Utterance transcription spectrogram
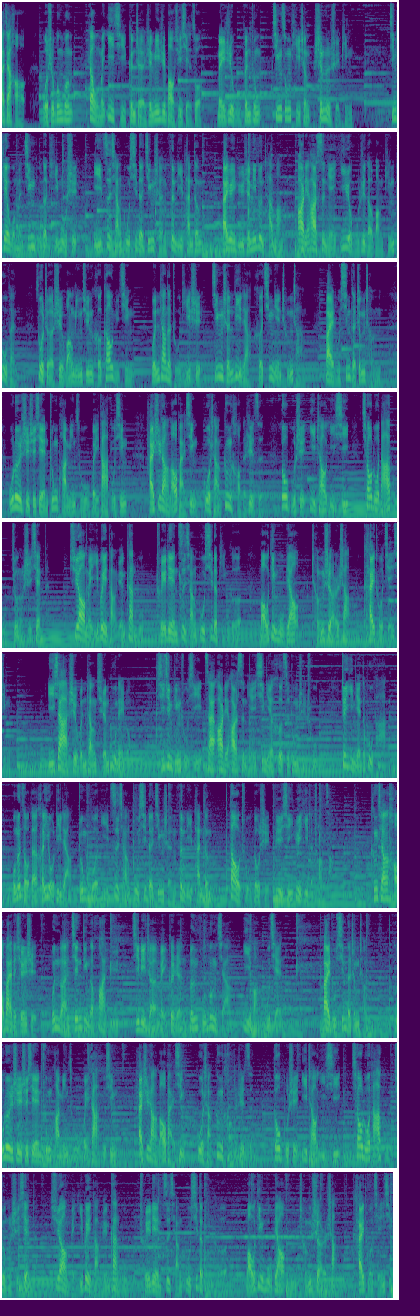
大家好，我是嗡嗡，让我们一起跟着人民日报学写作，每日五分钟，轻松提升申论水平。今天我们精读的题目是以自强不息的精神奋力攀登，来源于人民论坛网二零二四年一月五日的网评部分，作者是王明军和高雨晴。文章的主题是精神力量和青年成长，迈入新的征程。无论是实现中华民族伟大复兴，还是让老百姓过上更好的日子，都不是一朝一夕敲锣打鼓就能实现的，需要每一位党员干部锤炼自强不息的品格，锚定目标，乘势而上，开拓前行。以下是文章全部内容。习近平主席在二零二四年新年贺词中指出，这一年的步伐。我们走得很有力量，中国以自强不息的精神奋力攀登，到处都是日新月异的创造。铿锵豪迈的宣誓，温暖坚定的话语，激励着每个人奔赴梦想，一往无前，迈入新的征程。无论是实现中华民族伟大复兴，还是让老百姓过上更好的日子，都不是一朝一夕敲锣打鼓就能实现的，需要每一位党员干部锤炼自强不息的品格。锚定目标，乘势而上，开拓前行。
